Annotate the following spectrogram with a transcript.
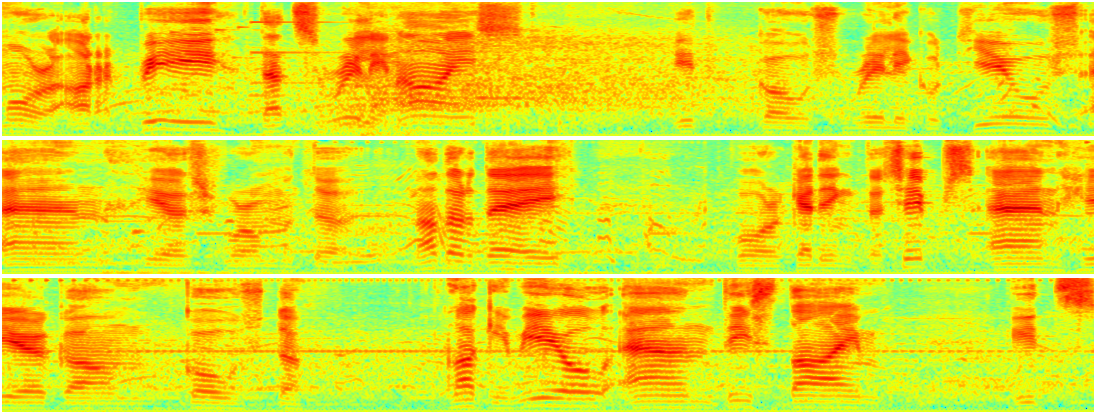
more RP, that's really nice. It goes really good use. And here's from the another day for getting the chips. And here come goes the lucky wheel. And this time it's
